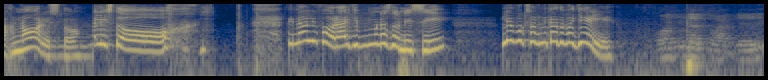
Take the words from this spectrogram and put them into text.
Αγνώριστο. Άλλη στο... Την άλλη φορά και που ήμουν στο νησί, βλέπω ξαφνικά το Βαγγέλη. Όχι βλέπεις το Βαγγέλη.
